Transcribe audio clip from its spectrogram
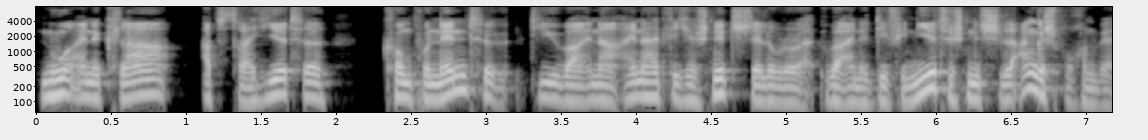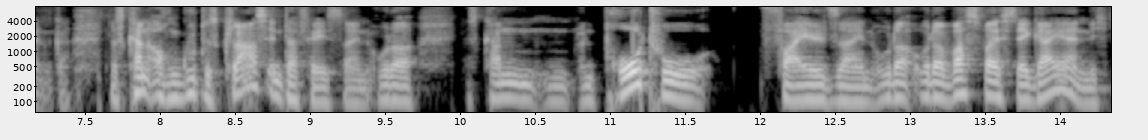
nur eine klar abstrahierte Komponente, die über eine einheitliche Schnittstelle oder über eine definierte Schnittstelle angesprochen werden kann. Das kann auch ein gutes Class-Interface sein oder das kann ein Proto-File sein oder, oder was weiß der Geier nicht.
